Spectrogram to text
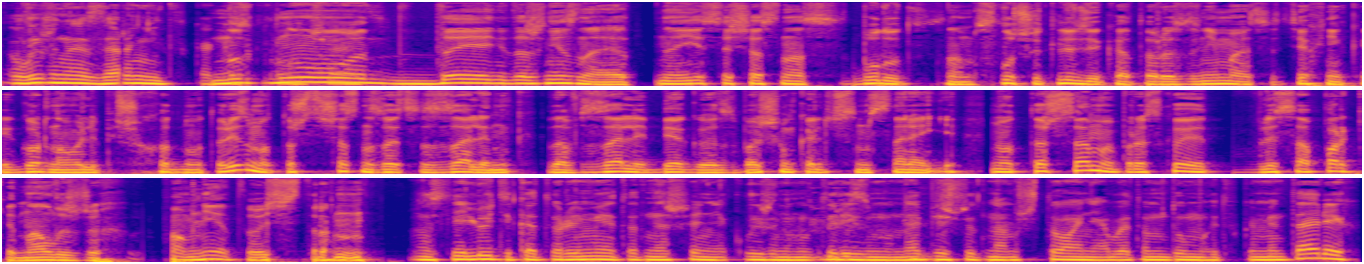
Лыжная зорница, как ну, ну, да, я даже не знаю. Если сейчас нас будут там, слушать люди, которые занимаются техникой горного или пешеходного туризма, то, что сейчас называется залинг, когда в зале бегают с большим количеством снаряги. Но то же самое происходит в лесопарке на лыжах. По мне это очень странно. Если люди, которые имеют отношение к лыжному туризму, напишут нам, что они об этом думают в комментариях,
